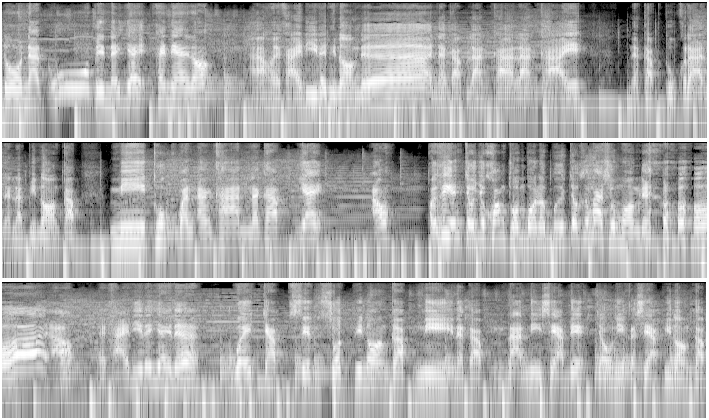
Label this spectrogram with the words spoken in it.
โดนัทโอ้เป็นไหนใหญ่แค่แน่เนาะเอาให้ขายดีได้พี่น้องเด้อนะครับร้านค้าร้านขาย นะครับทุกร้านนั่นแหละพี่น้องครับ มีทุกวันอังคารนะครับยัยเอาขอที่เห็นเจ้าอยู่ข้องถมบระบือเจ้าขึ้นมาชั่วโมงเดียวโอ้ยเอาให้ขายดีได้ยัยเด้อกวยจับเส้นสดพี่น้องครับนี่นะครับร้านนี้แซ่บด้เจ้านี่ก็แซ่บพี่น้องครับ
